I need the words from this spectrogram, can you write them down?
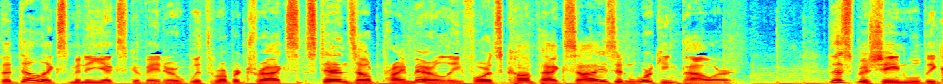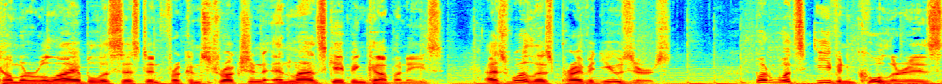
The Delix Mini Excavator with rubber tracks stands out primarily for its compact size and working power. This machine will become a reliable assistant for construction and landscaping companies, as well as private users. But what's even cooler is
